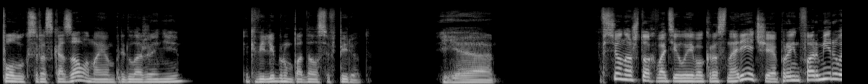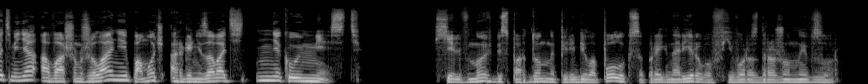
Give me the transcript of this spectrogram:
Полукс рассказал о моем предложении. Эквилибрум подался вперед. «Я...» Все, на что хватило его красноречия, проинформировать меня о вашем желании помочь организовать некую месть. Хель вновь беспардонно перебила Полукса, проигнорировав его раздраженный взор.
